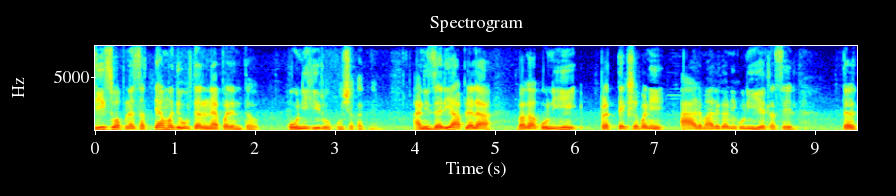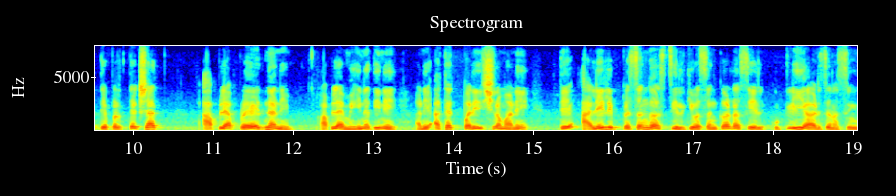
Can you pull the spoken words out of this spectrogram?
ती स्वप्न सत्यामध्ये उतरण्यापर्यंत कोणीही रोखू शकत नाही. आणि जरी आपल्याला बघा कोणीही प्रत्यक्षपणे आडमार्गाने कोणी येत असेल तर ते प्रत्यक्षात आपल्या प्रयत्नाने आपल्या मेहनतीने आणि अथक परिश्रमाने ते आलेले प्रसंग असतील किंवा संकट असेल कुठलीही अडचण असेल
